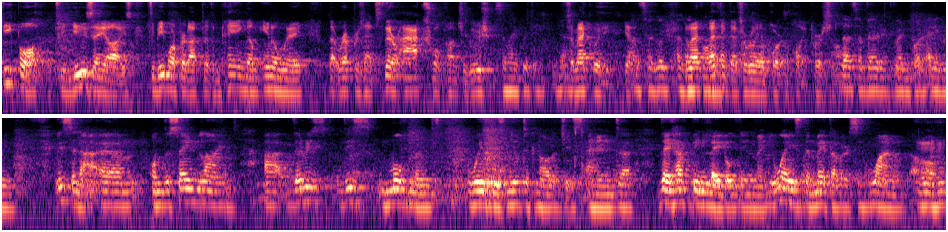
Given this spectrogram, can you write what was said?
people to use AIs to be more productive and paying them in a way that represents their actual contribution. Some equity. Yeah. Some equity, yeah. That's a good, a good And I, point. I think that's a really important point personally. That's a very, very important. I agree. Listen, uh, um, on the same line, uh, there is this movement with these new technologies, and uh, they have been labeled in many ways. The metaverse in one of Mhm.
